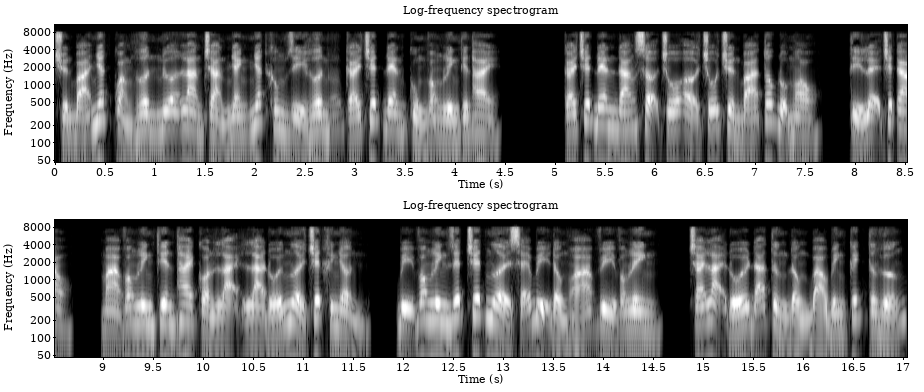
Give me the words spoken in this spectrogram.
truyền bá nhất quảng hơn nữa lan tràn nhanh nhất không gì hơn cái chết đen cùng vong linh thiên thai. Cái chết đen đáng sợ chỗ ở chỗ truyền bá tốc độ mau, tỷ lệ chết cao, mà vong linh thiên thai còn lại là đối người chết khinh nhẫn, bị vong linh giết chết người sẽ bị đồng hóa vì vong linh, trái lại đối đã từng đồng bào binh kích tương hướng.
